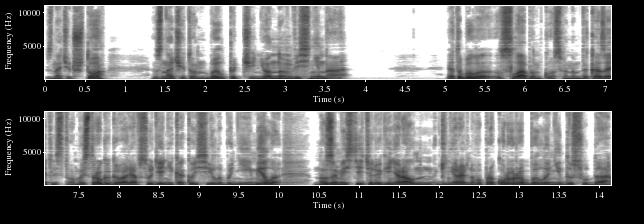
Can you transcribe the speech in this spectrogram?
Значит, что? — Значит, он был подчиненным Веснина. Это было слабым косвенным доказательством и, строго говоря, в суде никакой силы бы не имело, но заместителю генерал... генерального прокурора было не до суда.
